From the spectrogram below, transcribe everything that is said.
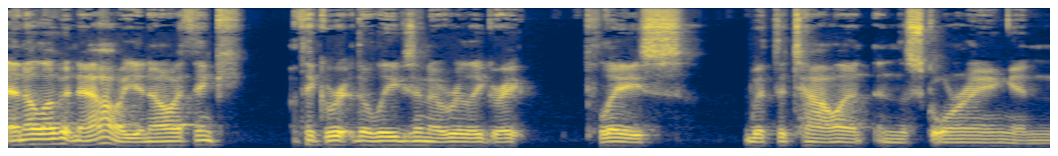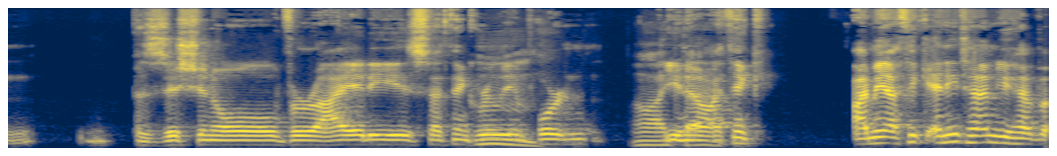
and I love it now. You know, I think I think we're, the league's in a really great place with the talent and the scoring and positional variety is I think really Mm. important. Like you know, that. I think I mean I think anytime you have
